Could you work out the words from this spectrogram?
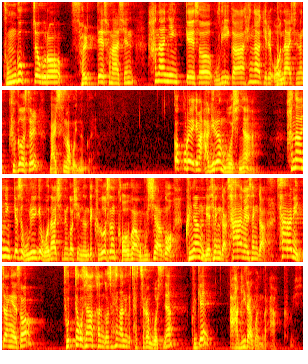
궁극적으로 절대 선하신 하나님께서 우리가 행하기를 원하시는 그것을 말씀하고 있는 거예요. 거꾸로 얘기하면 악이란 무엇이냐? 하나님께서 우리에게 원하시는 것이 있는데 그것은 거부하고 무시하고 그냥 내 생각, 사람의 생각, 사람의 입장에서 좋다고 생각하는 것을 행하는 것 자체가 무엇이냐? 그게 악이라고 하는 거야. 악 그것이.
